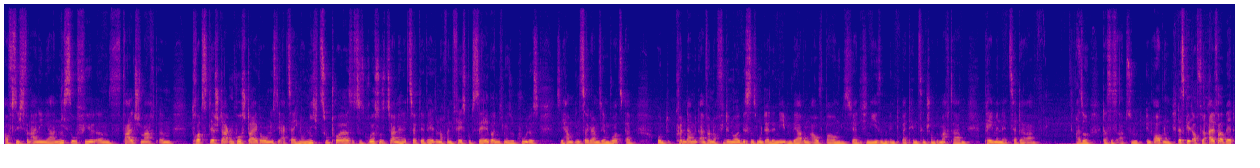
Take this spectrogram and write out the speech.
auf Sicht von einigen Jahren nicht so viel ähm, falsch macht. Ähm, trotz der starken Kurssteigerung ist die Aktie eigentlich noch nicht zu teuer. Es ist das größte soziale Netzwerk der Welt und auch wenn Facebook selber nicht mehr so cool ist, sie haben Instagram, sie haben WhatsApp und können damit einfach noch viele neue Businessmodelle neben Werbung aufbauen, wie es ja die Chinesen bei Tencent schon gemacht haben, Payment etc. Also das ist absolut in Ordnung. Das gilt auch für Alphabet.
